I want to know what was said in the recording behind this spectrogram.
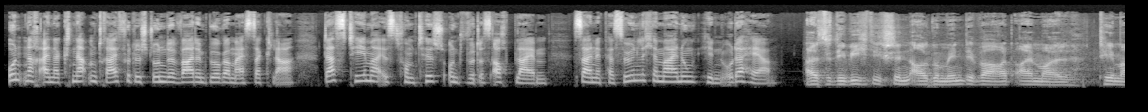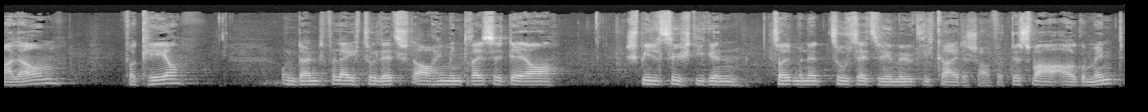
Und nach einer knappen Dreiviertelstunde war dem Bürgermeister klar, das Thema ist vom Tisch und wird es auch bleiben. Seine persönliche Meinung hin oder her. Also die wichtigsten Argumente waren einmal Thema Lärm, Verkehr und dann vielleicht zuletzt auch im Interesse der Spielsüchtigen sollte man nicht zusätzliche Möglichkeiten schaffen. Das war ein Argument,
